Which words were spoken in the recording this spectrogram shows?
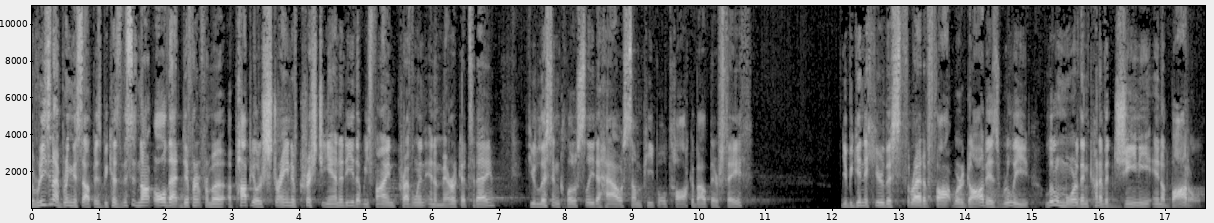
The reason I bring this up is because this is not all that different from a, a, popular strain of Christianity that we find prevalent in America today. If you listen closely to how some people talk about their faith, you begin to hear this thread of thought where God is really little more than kind of a genie in a bottle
